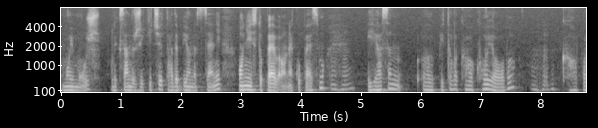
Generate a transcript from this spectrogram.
moj muž, Aleksandar Žikić je tada bio na sceni, on je isto pevao neku pesmu. Mhm. I ja sam uh, pitala kao, ko je ovo? Kao, pa,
